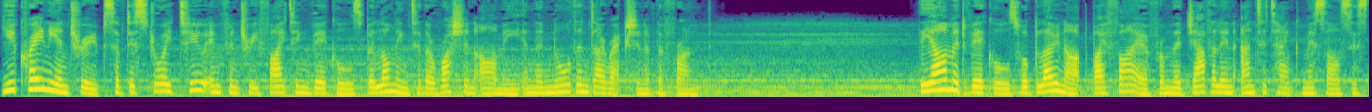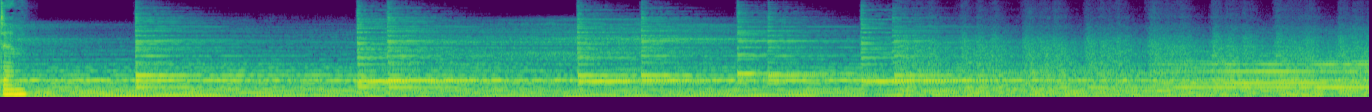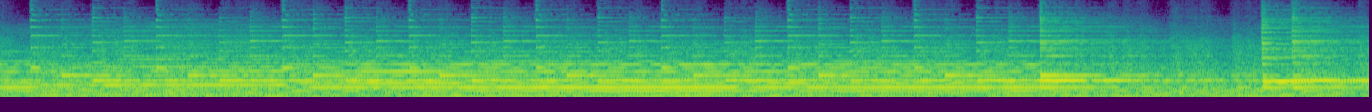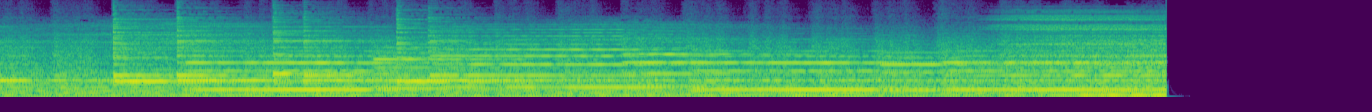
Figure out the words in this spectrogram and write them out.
Ukrainian troops have destroyed two infantry fighting vehicles belonging to the Russian army in the northern direction of the front. The armored vehicles were blown up by fire from the Javelin anti-tank missile system.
